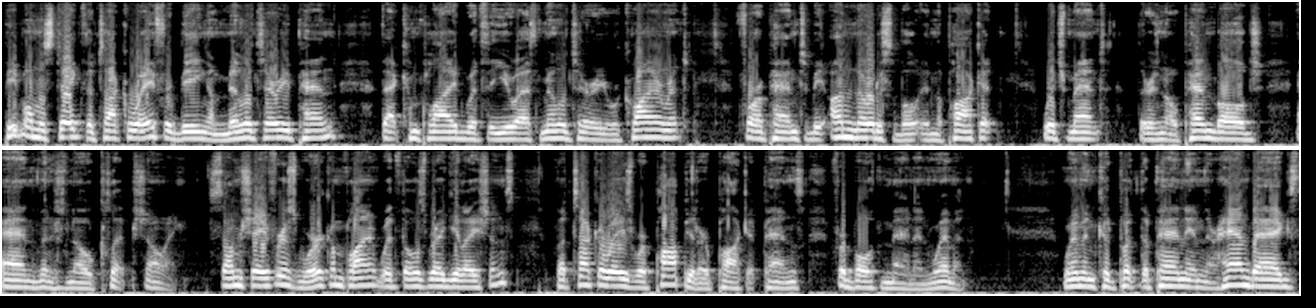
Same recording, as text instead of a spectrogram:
People mistake the tuckaway for being a military pen that complied with the U.S. military requirement for a pen to be unnoticeable in the pocket, which meant there's no pen bulge and there's no clip showing. Some Sheaffers were compliant with those regulations, but tuckaways were popular pocket pens for both men and women. Women could put the pen in their handbags,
